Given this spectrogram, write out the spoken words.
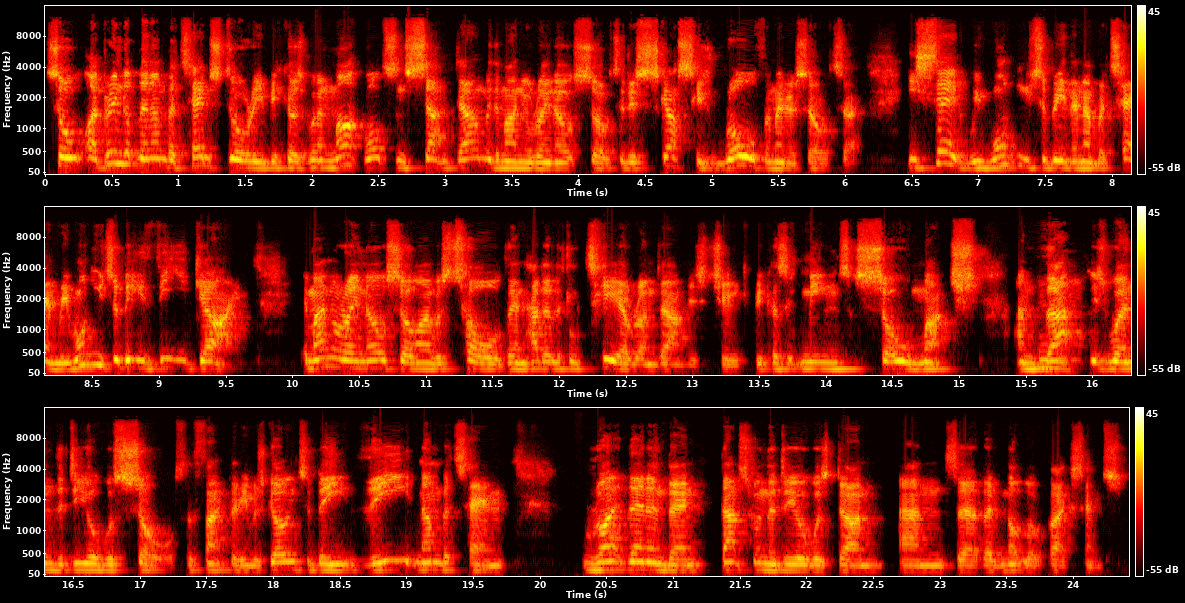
So I bring up the number 10 story because when Mark Watson sat down with Emmanuel Reynoso to discuss his role for Minnesota, he said, We want you to be the number 10. We want you to be the guy. Emmanuel Reynoso, I was told, then had a little tear run down his cheek because it means so much. And mm. that is when the deal was sold. The fact that he was going to be the number 10 right then and then, that's when the deal was done. And uh, they've not looked back since.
